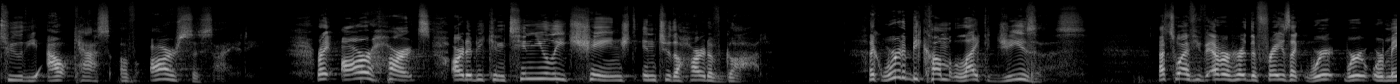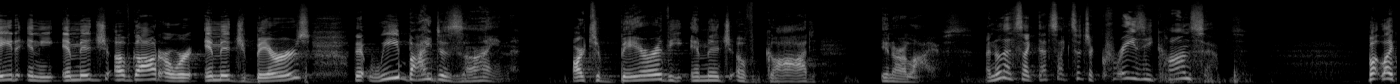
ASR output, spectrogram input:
to the outcasts of our society right? Our hearts are to be continually changed into the heart of God. Like we're to become like Jesus. That's why if you've ever heard the phrase like we're, we're, we're made in the image of God or we're image bearers, that we by design are to bear the image of God in our lives. I know that's like that's like such a crazy concept. But like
